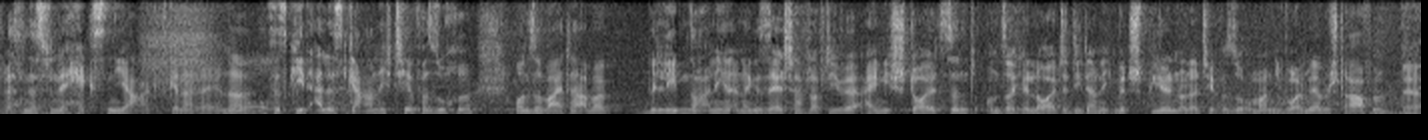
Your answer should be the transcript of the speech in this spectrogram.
was ist denn das für eine Hexenjagd generell? Ne? Das geht alles gar nicht, Tierversuche und so weiter, aber wir leben doch eigentlich in einer Gesellschaft, auf die wir eigentlich stolz sind und solche Leute, die da nicht mitspielen oder Tierversuche machen, die wollen wir ja bestrafen. Ja.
